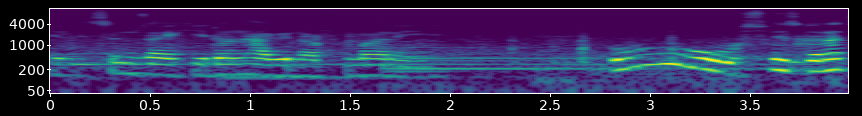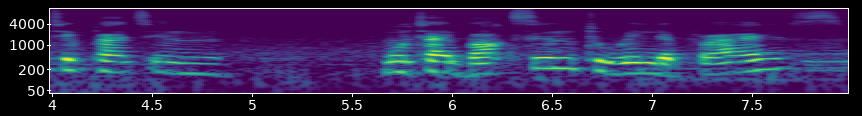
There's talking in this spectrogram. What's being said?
It seems like you don't have enough money. Ooh, so he's gonna take part in Muay boxing to win the prize.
